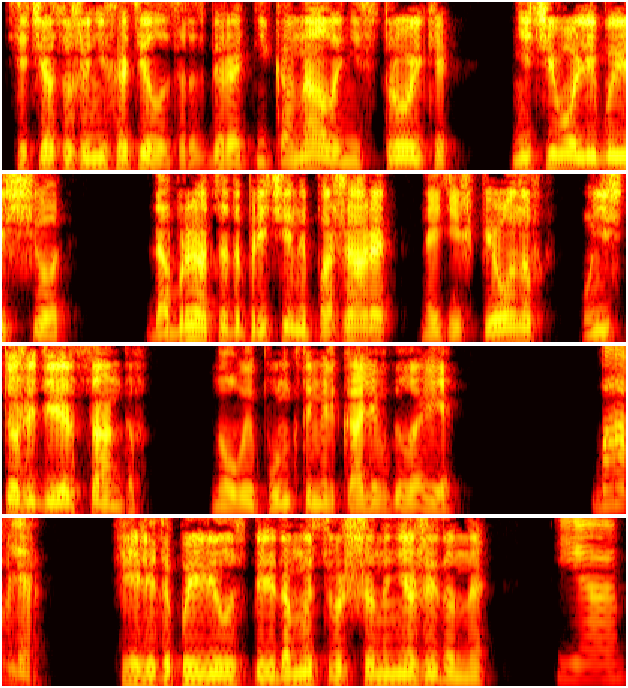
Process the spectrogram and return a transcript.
Сейчас уже не хотелось разбирать ни каналы, ни стройки, ничего либо еще. Добраться до причины пожара, найти шпионов, уничтожить диверсантов. Новые пункты мелькали в голове. «Бавлер!» Фелида появилась передо мной совершенно неожиданно. «Я...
